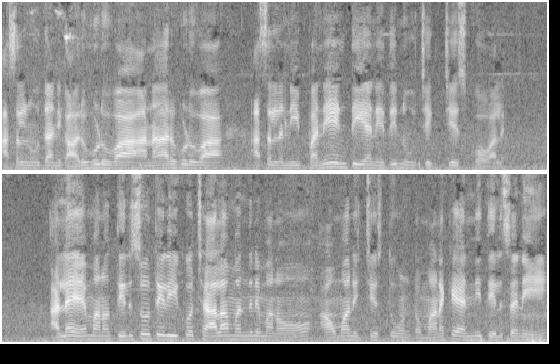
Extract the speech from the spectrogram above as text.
అసలు నువ్వు దానికి అర్హుడువా అనర్హుడువా అసలు నీ పని ఏంటి అనేది నువ్వు చెక్ చేసుకోవాలి. అలే మనం తెలుసో తెలియకో చాలామందిని మనం అవమానిచ్చేస్తూ ఉంటాం. మనకే అన్నీ తెలుసని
